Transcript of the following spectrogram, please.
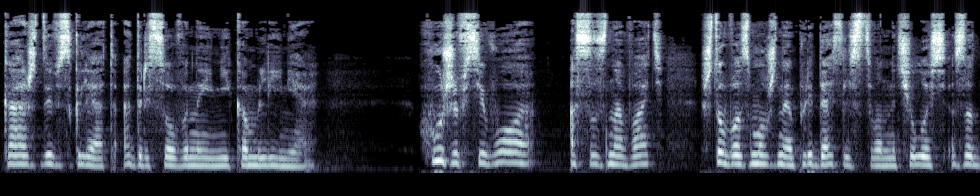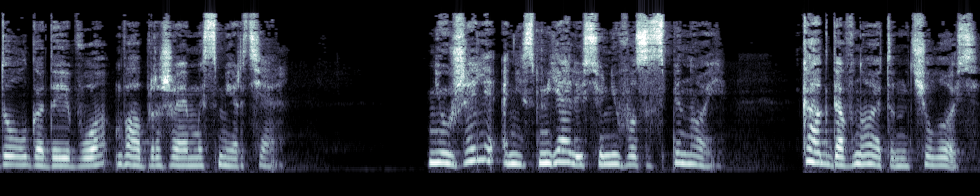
каждый взгляд, адресованный Ником Лине. Хуже всего осознавать, что возможное предательство началось задолго до его воображаемой смерти. Неужели они смеялись у него за спиной? Как давно это началось?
